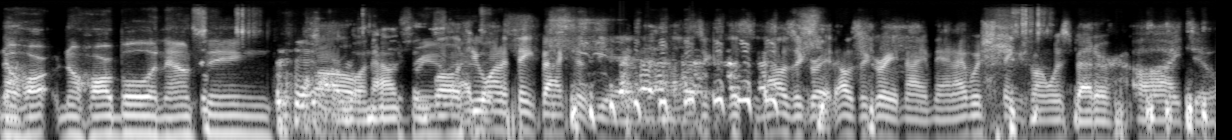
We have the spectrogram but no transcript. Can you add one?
No, No. har- no horrible announcing. Horrible announcement. Well, if you want to think back to yeah, that was, a, listen, that was a great that was a great night, man. I wish things one was better. Oh, I do.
